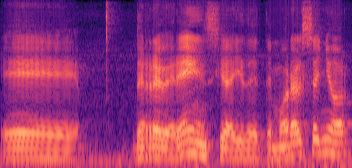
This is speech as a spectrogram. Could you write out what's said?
eh, de reverencia y de temor al Señor,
